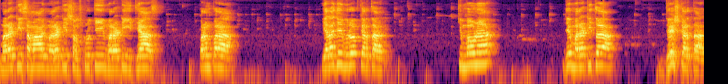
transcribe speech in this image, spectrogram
मराठी समाज मराठी संस्कृती मराठी इतिहास परंपरा याला जे विरोध करतात किंबहुना जे मराठीचा द्वेष करतात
